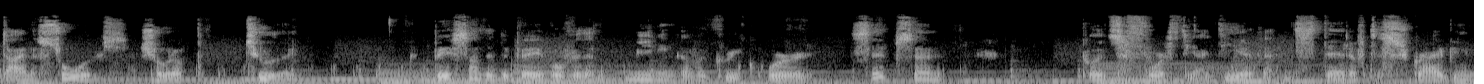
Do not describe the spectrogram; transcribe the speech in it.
dinosaurs showed up too late. Based on the debate over the meaning of a Greek word, Simpson puts forth the idea that instead of describing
